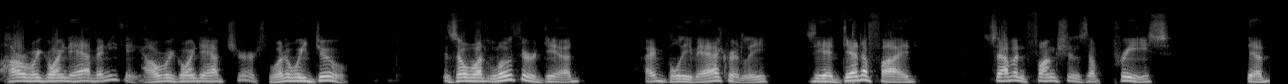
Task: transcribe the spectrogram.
how are we going to have anything? How are we going to have church? What do we do? And so, what Luther did, I believe accurately, is he identified seven functions of priests that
